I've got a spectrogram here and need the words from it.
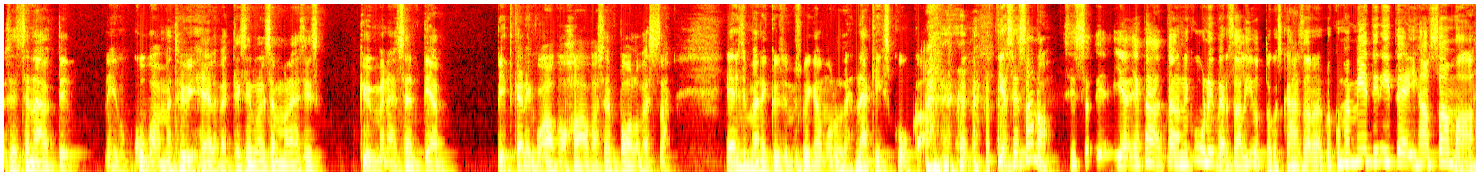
sit se näytti niin kuin kuvan, että hyi helvetti. Siinä oli semmoinen siis 10 senttiä pitkä niin kuin avohaava sen polvessa. Ensimmäinen kysymys, mikä mulla oli, näkiks kukaan? ja se sanoi, siis, ja, ja tämä on niin universaali juttu, koska hän sanoi, no kun mä mietin itse ihan samaa,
